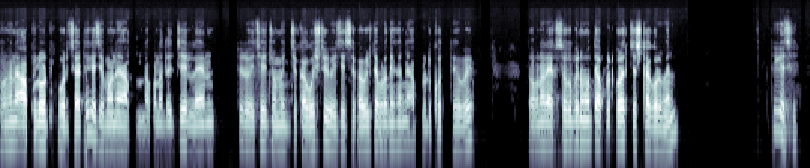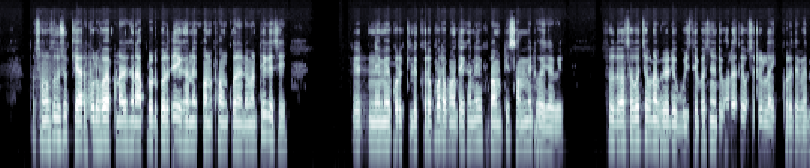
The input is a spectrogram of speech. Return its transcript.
ওখানে আপলোড পর্চা ঠিক আছে? মানে আপনাদের যে ল্যান্ড রয়েছে, জমির যে কাগজটি রয়েছে, সে কাগজটি আপনাদের এখানে আপলোড করতে হবে। তো আপনারা একশো কপির মধ্যে আপলোড করার চেষ্টা করবেন, ঠিক আছে? তো সমস্ত কিছু কেয়ারফুলভাবে আপনারা এখানে আপলোড করে দিয়ে এখানে কনফার্ম করে নেবেন, ঠিক আছে? ক্রিয়েট নেমে পরে ক্লিক করার পর আপনাদের এখানে ফর্মটি সাবমিট হয়ে যাবে। শুধু আশা করছি আপনার ভিডিওটি বুঝতে পারছেন। যদি ভালো থাকে অবশ্যই লাইক করে দেবেন।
